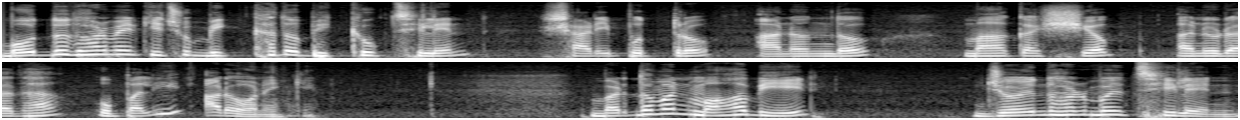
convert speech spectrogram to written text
বৌদ্ধ ধর্মের কিছু বিখ্যাত ভিক্ষুক ছিলেন সারিপুত্র, আনন্দ, মহাকাশ্যপ, অনুরাধা, উপালি আরও অনেকে। বর্ধমান মহাবীর জৈন ধর্মে ছিলেন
